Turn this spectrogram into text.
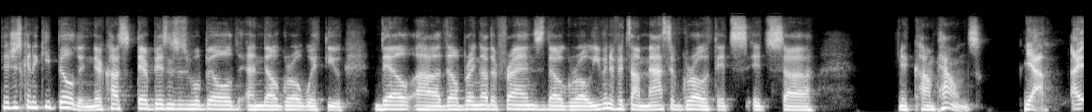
they're just going to keep building. Their cus- their businesses will build and they'll grow with you. They'll uh, they'll bring other friends. They'll grow even if it's not massive growth. It's it's uh, it compounds. Yeah, I,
